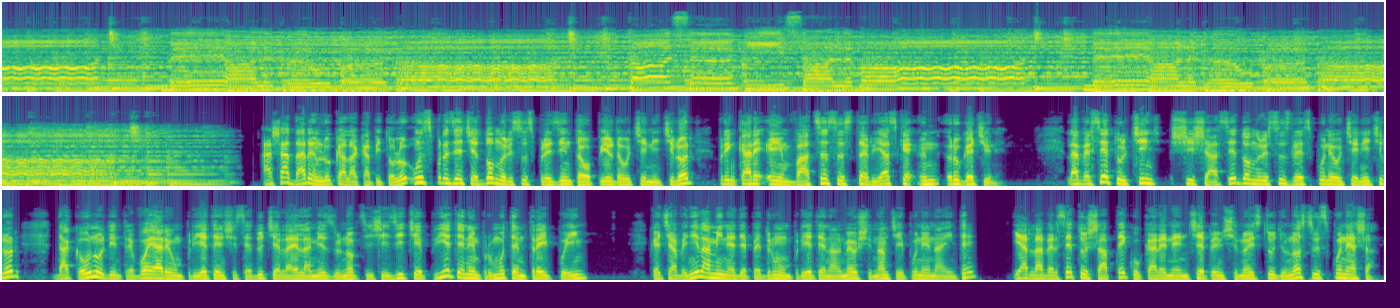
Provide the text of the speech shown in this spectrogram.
Așadar, în Luca, la capitolul 11, Domnul Isus prezintă o pildă ucenicilor prin care îi învață să stăruiască în rugăciune. La versetul 5 și 6, Domnul Iisus le spune ucenicilor, dacă unul dintre voi are un prieten și se duce la el la miezul nopții și zice, prietene, împrumutem trei pâini, căci a venit la mine de pe drum un prieten al meu și n-am ce-i pune înainte, iar la versetul 7, cu care ne începem și noi studiul nostru, spune așa,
